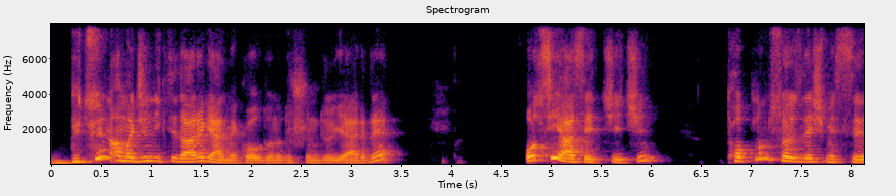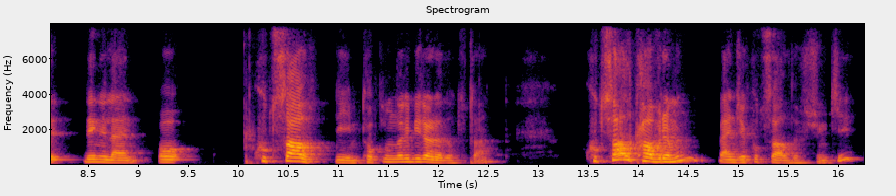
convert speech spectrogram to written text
bütün amacın iktidara gelmek olduğunu düşündüğü yerde o siyasetçi için toplum sözleşmesi denilen o kutsal diyeyim toplumları bir arada tutan kutsal kavramın bence kutsaldır çünkü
